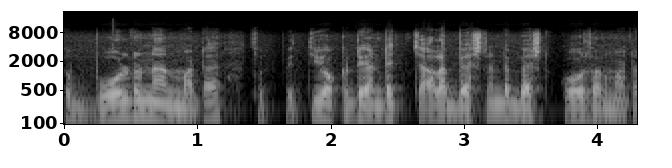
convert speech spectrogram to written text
సో బోల్డ్ ఉన్నాయి అనమాట సో ప్రతి ఒక్కటి అంటే చాలా బెస్ట్ అంటే బెస్ట్ కోర్స్ అనమాట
